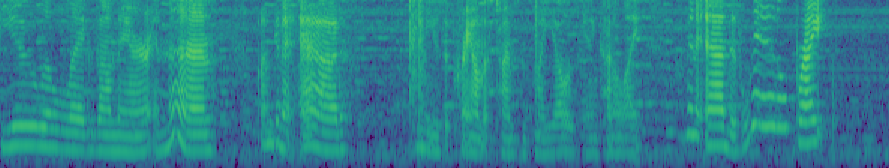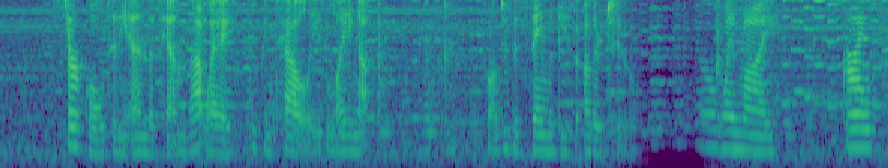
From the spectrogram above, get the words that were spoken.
few little legs on there and then I'm gonna add, I'm gonna use a crayon this time since my yellow is getting kind of light. I'm gonna add this little bright circle to the end of him. That way you can tell he's lighting up. So I'll do the same with these other two. So when my girls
